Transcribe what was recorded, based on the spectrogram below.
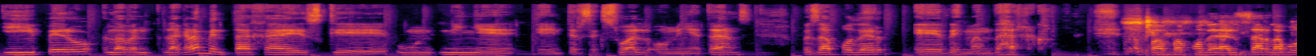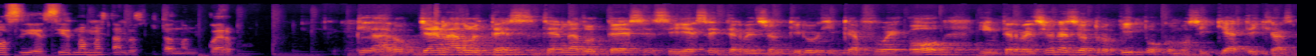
y pero la, la, gran ventaja es que un niño intersexual o un niño trans, pues va a poder eh, demandar, va, va a poder alzar la voz y decir, no me están respetando mi cuerpo. Claro, ya en la adultez, ya en la adultez, si esa intervención quirúrgica fue, o intervenciones de otro tipo, como psiquiátricas,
